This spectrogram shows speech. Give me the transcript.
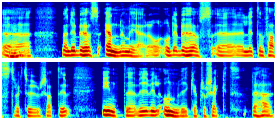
Mm. Men det behövs ännu mer och det behövs en liten fast struktur så att det inte, vi vill undvika projekt. Det här,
